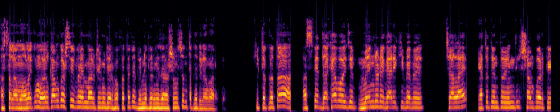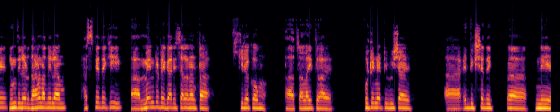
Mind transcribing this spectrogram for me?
আসসালামু আলাইকুম। ওয়েলকাম করছি ইব্রাহিম মাল্টিমিডিয়ার পক্ষ থেকে। ভিন্ন ধর্মী যারা শুনছেন, তাদের দিলাম আমার কৃতজ্ঞতা। আজকে দেখাবো যে মেন রোডে গাড়ি কীভাবে চালায়। এতদিন তো হিন্দি সম্পর্কে হিন্দির ধারণা দিলাম। আজকে দেখি মেন রোডে গাড়ি চালানোটা কীরকম চালাইতে হয়। খুঁটিনাটি বিষয় এদিক সেদিক নিয়ে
